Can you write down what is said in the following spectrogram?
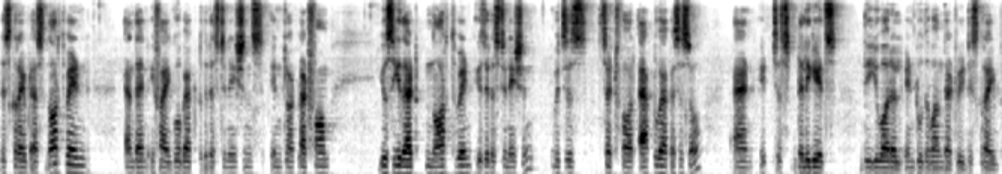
described as Northwind. And then if I go back to the destinations in Cloud Platform, you see that Northwind is a destination which is set for app to app SSO and it just delegates the URL into the one that we described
